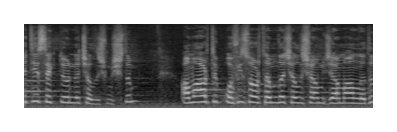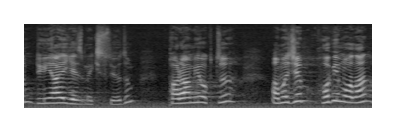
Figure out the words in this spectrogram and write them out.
IT sektöründe çalışmıştım. Ama artık ofis ortamında çalışamayacağımı anladım. Dünyayı gezmek istiyordum. Param yoktu. Amacım hobim olan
